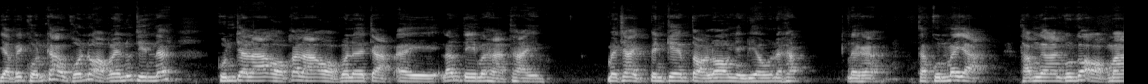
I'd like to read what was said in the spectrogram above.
อย่าไปขนข้าวขนออกเลยนุทินนะคุณจะลาออกก็ลาออกมาเลยจากไอ้รัฐมนตรีมหาไทย ไม่ใช่เป็นเกมต่อรองอย่างเดียวนะครับนะครับถ้าคุณไม่อยากทำงานคุณก็ออกมา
